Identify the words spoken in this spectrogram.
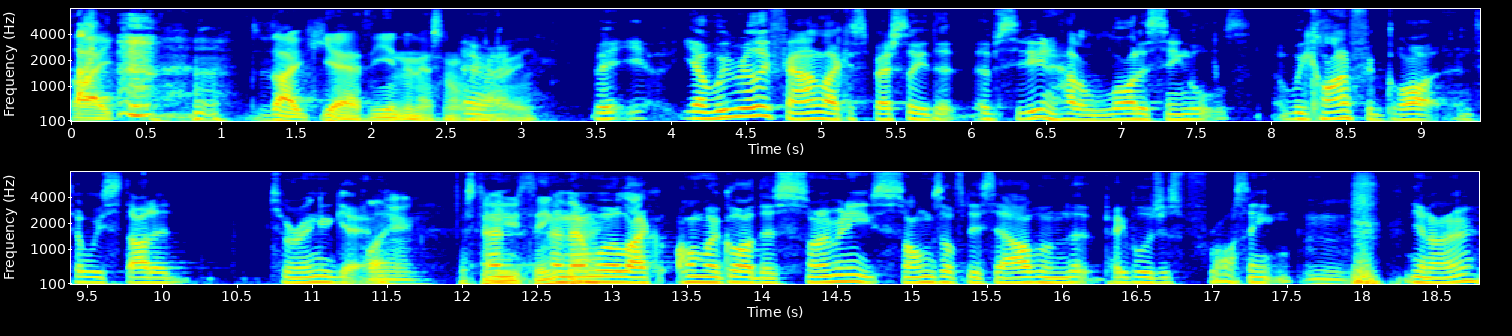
like, like yeah, the internet's not Anyway. reality. But yeah, we really found like especially that Obsidian had a lot of singles. We kind of forgot until we started touring again. Playing. That's the and, new thing. And then though. we're like, oh my god, there's so many songs off this album that people are just frothing, Mm. you know,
